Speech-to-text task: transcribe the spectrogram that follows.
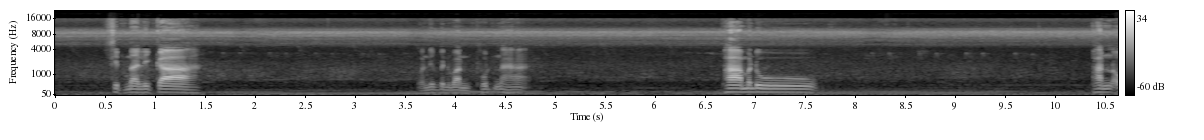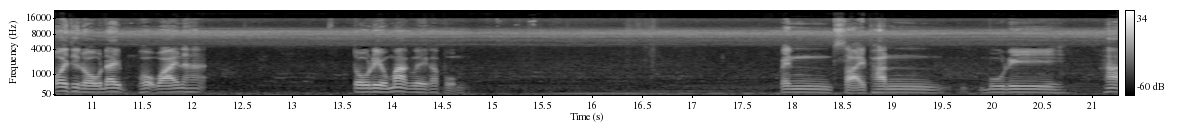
10 นาฬิกา วันนี้เป็นวันพุธนะฮะ พามาดู พันอ้อยที่เราได้เพาะไว้นะฮะ โตเร็วมากเลยครับผม เป็นสายพันธุ์บุรีห้า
